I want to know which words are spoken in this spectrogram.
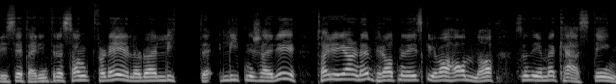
Hvis dette er interessant for deg, eller du er litt, litt nysgjerrig, tar jeg gjerne en prat med deg, skriver Hanna, som driver med casting.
